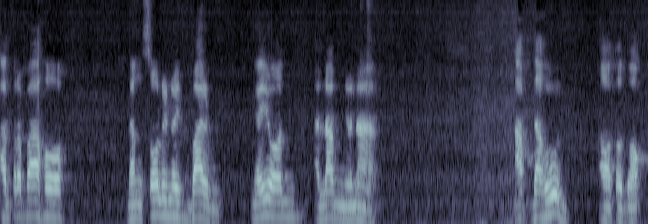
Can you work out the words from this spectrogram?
ang trabaho ng solenoid valve. Ngayon, alam nyo na. Up the hood, autodock.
